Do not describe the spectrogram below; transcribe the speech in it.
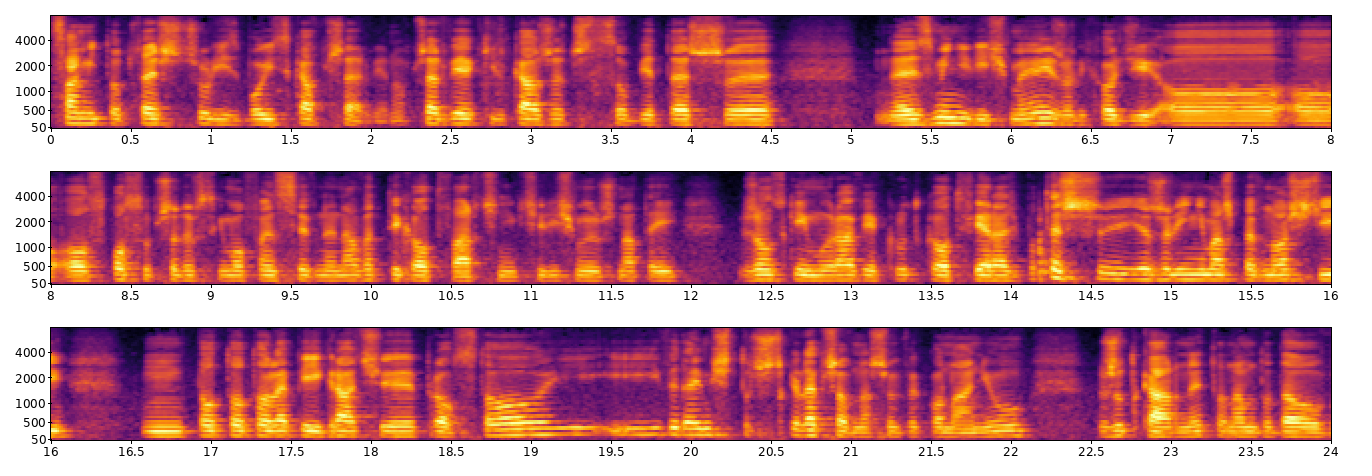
sami to też czuli z boiska w przerwie. No w przerwie kilka rzeczy sobie też e, e, zmieniliśmy, jeżeli chodzi o, o, o sposób przede wszystkim ofensywny, nawet tych otwarć. Nie chcieliśmy już na tej grząskiej murawie krótko otwierać, bo też y, jeżeli nie masz pewności, to, to, to lepiej grać y, prosto i, i wydaje mi się troszeczkę lepsza w naszym wykonaniu. Rzut karny to nam dodało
